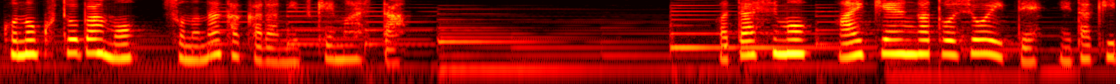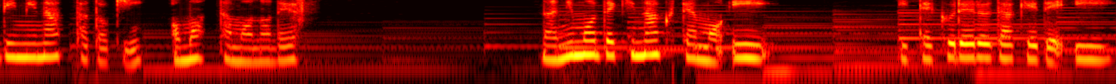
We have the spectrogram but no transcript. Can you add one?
この言葉もその中から見つけました。私も愛犬が年老いて寝たきりになった時思ったものです。何もできなくてもいい。いてくれるだけでいい。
